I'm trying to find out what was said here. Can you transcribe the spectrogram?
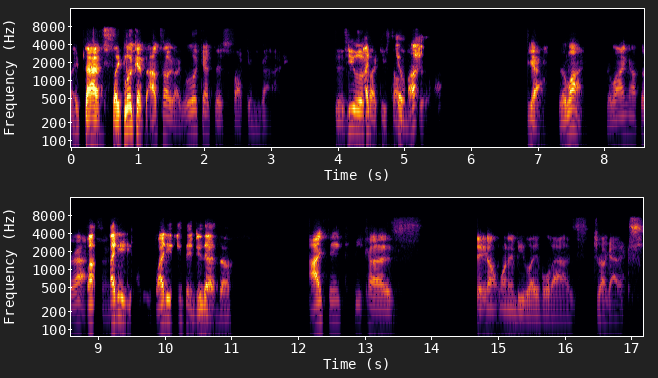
Like, that's like, look at, I'll tell you, like, look at this fucking guy. Does he look I- like he's telling the truth? Yeah, they're lying. They're lying out their ass. Why, why do you why do you think they do that though? I think because they don't want to be labeled as drug addicts.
